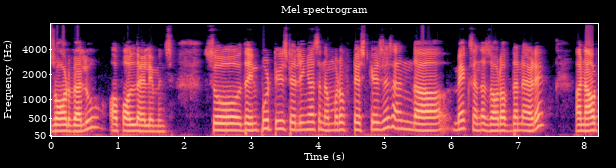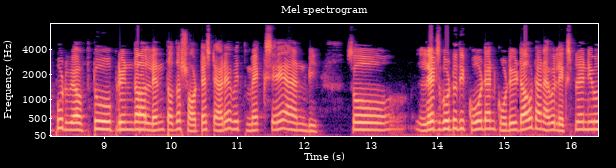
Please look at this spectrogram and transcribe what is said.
XOR value of all the elements. So the input is telling us a number of test cases and the max and the XOR of the array and output we have to print the length of the shortest array with max a and b. So let's go to the code and code it out and i will explain you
